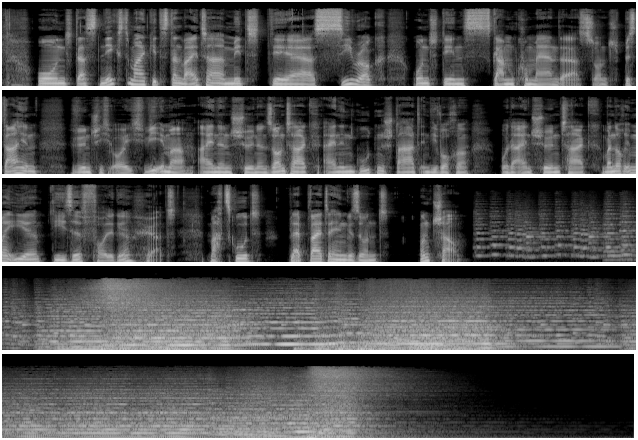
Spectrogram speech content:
Und das nächste Mal geht es dann weiter mit der Sea-Rock und den Scum Commanders. Und bis dahin wünsche ich euch wie immer einen schönen Sonntag, einen guten Start in die Woche oder einen schönen Tag, wann auch immer ihr diese Folge hört. Macht's gut, bleibt weiterhin gesund und ciao.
